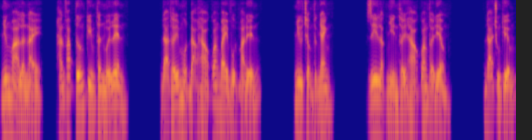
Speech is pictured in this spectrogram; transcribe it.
Nhưng mà lần này, hắn pháp tướng kim thân mới lên. Đã thấy một đạo hào quang bay vụt mà đến. Như chậm thực nhanh. Di lặc nhìn thấy hào quang thời điểm, đã trúng kiếm.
